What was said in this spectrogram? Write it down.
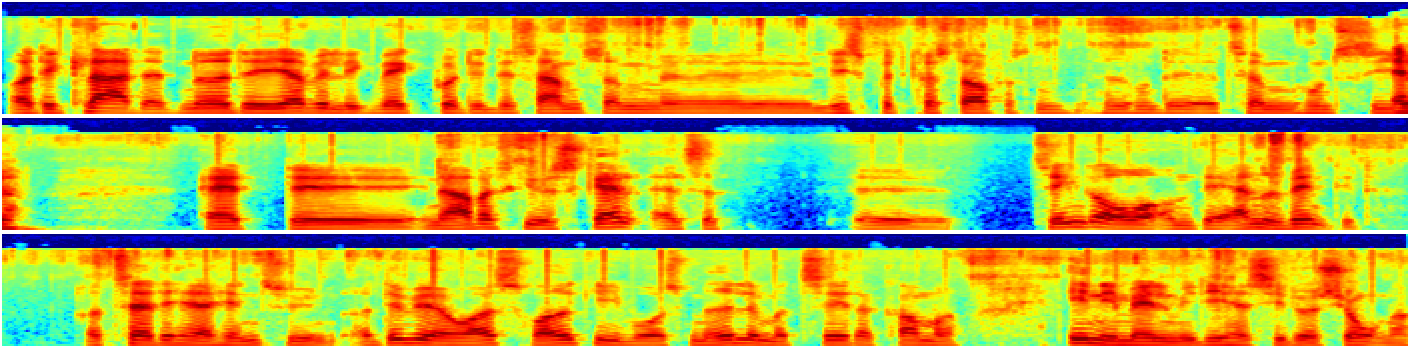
Og det er klart, at noget af det, jeg vil lægge vægt på, det er det samme, som øh, Lisbeth Christoffersen, hed hun det, som hun siger, ja. at øh, en arbejdsgiver skal altså øh, tænke over, om det er nødvendigt at tage det her hensyn. Og det vil jeg jo også rådgive vores medlemmer til, der kommer ind imellem i de her situationer.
